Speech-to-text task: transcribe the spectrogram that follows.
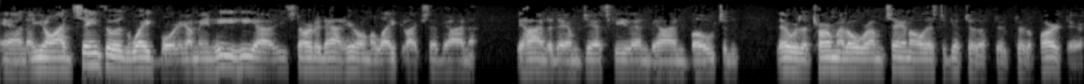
And, uh, you know, I'd seen through his wakeboarding. I mean, he, he, uh, he started out here on the lake, like I said, behind the, behind the damn jet ski, then behind boats. And there was a tournament over, I'm saying all this to get to the, to, to the park there.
